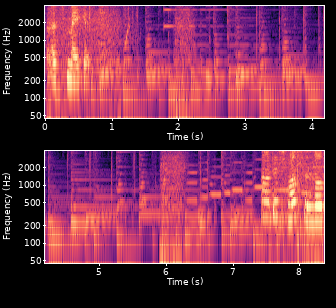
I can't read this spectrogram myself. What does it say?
Let's make it. This was a lot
